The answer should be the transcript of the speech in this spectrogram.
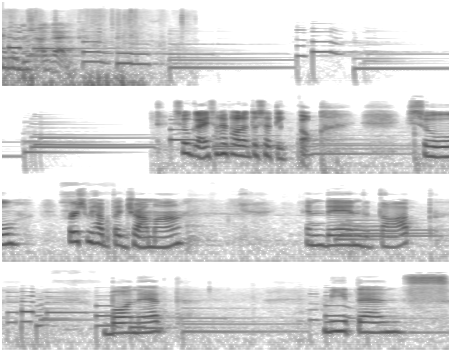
Ito na siya agad. So guys, nakita ko lang to sa TikTok. So, first we have pajama. And then the top. Bonnet. Mittens.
